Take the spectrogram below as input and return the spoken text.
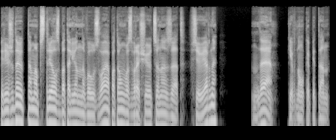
пережидают там обстрел с батальонного узла, а потом возвращаются назад. Все верно? «Да», — кивнул капитан.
